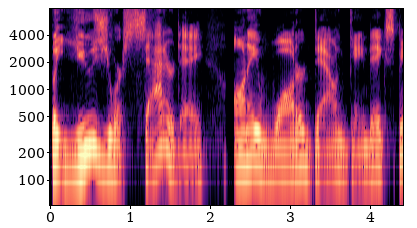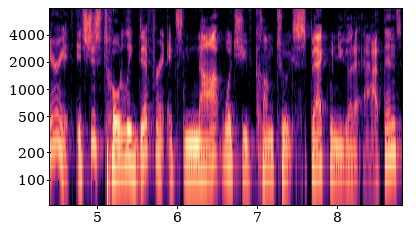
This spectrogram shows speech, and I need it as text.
but use your Saturday on a watered down game day experience. It's just totally different. It's not what you've come to expect when you go to Athens.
